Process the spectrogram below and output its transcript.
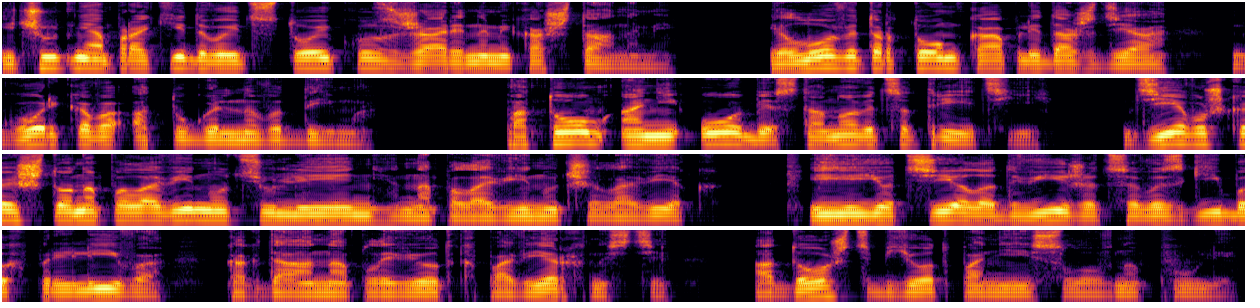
и чуть не опрокидывает стойку с жареными каштанами, и ловит ртом капли дождя, горького от угольного дыма. Потом они обе становятся третьей, девушкой, что наполовину тюлень, наполовину человек, и ее тело движется в изгибах прилива, когда она плывет к поверхности, а дождь бьет по ней словно пули.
